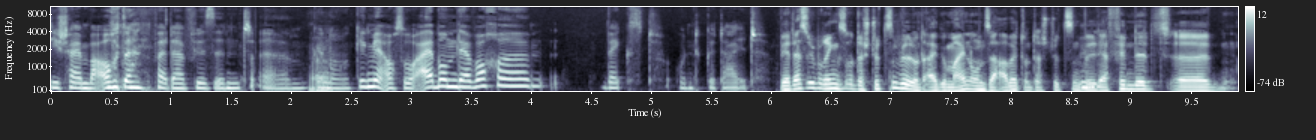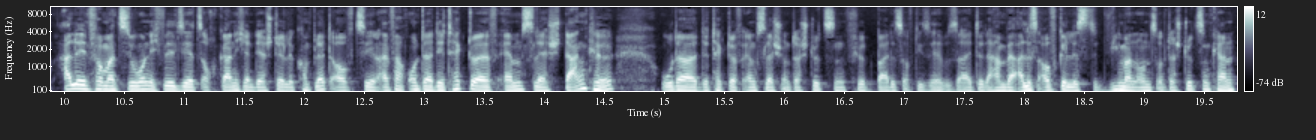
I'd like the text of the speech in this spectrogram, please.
die scheinbar auch dankbar dafür sind. Ähm, ja. Genau, ging mir auch so. Album der Woche wächst und gedeiht. Wer das übrigens unterstützen will und allgemein unsere Arbeit unterstützen will, mhm. der findet äh, alle Informationen, ich will sie jetzt auch gar nicht an der Stelle komplett aufzählen, einfach unter detektor.fm slash danke oder detektor.fm slash unterstützen, führt beides auf dieselbe Seite. Da haben wir alles aufgelistet, wie man uns unterstützen kann.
